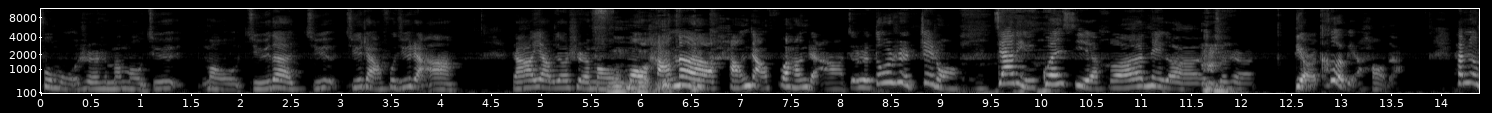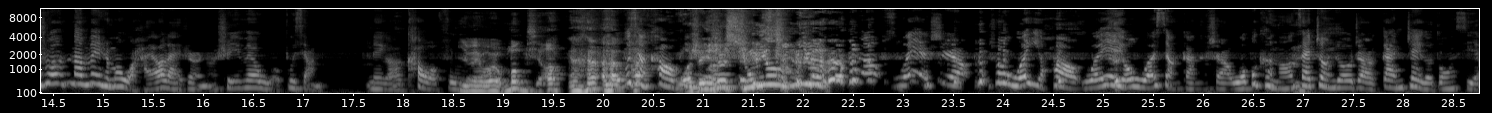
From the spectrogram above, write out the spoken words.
父母是什么某局某局的局局长、副局长，然后要不就是某某行的行长、副行长，就是都是这种家里关系和那个 就是底儿特别厚的。他们就说，那为什么我还要来这儿呢？是因为我不想那个靠我父母，因为我有梦想。我不想靠我父母。我是一只雄鹰，我也是说，我以后我也有我想干的事儿，我不可能在郑州这儿干这个东西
